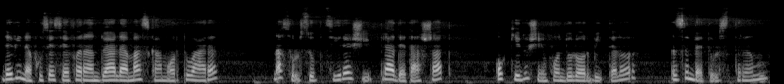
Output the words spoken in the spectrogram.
de vină fusese fără îndoială masca mortoară, nasul subțire și prea detașat, ochii duși în fundul orbitelor, zâmbetul strâmb.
